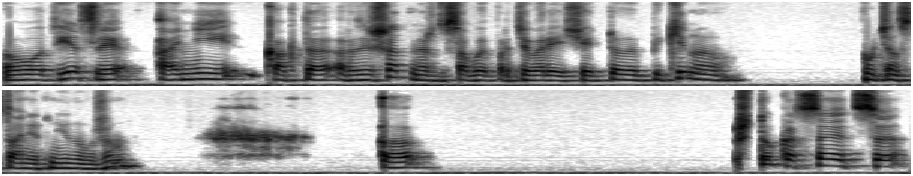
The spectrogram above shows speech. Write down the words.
Вот. Если они как-то разрешат между собой противоречия, то Пекину Путин станет не нужен. А, что касается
